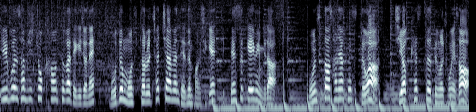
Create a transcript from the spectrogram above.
1분 30초 카운트가 되기 전에 모든 몬스터를 처치하면 되는 방식의 디펜스 게임입니다. 몬스터 사냥 퀘스트와 지역 퀘스트 등을 통해서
